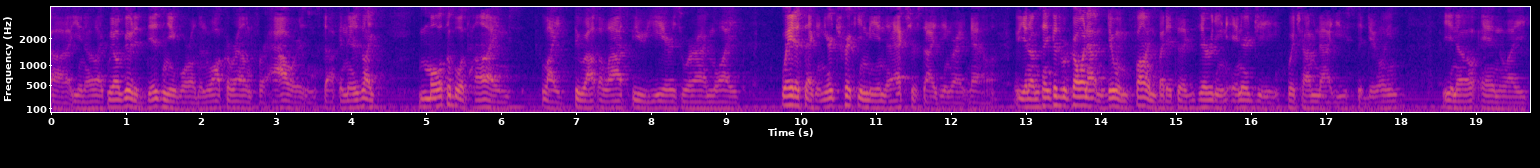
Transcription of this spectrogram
Uh, you know, like we all go to Disney World and walk around for hours and stuff. And there's like multiple times like throughout the last few years where I'm like, wait a second, you're tricking me into exercising right now. You know what I'm saying? Because we're going out and doing fun, but it's exerting energy, which I'm not used to doing, you know? And like,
